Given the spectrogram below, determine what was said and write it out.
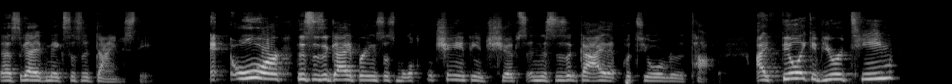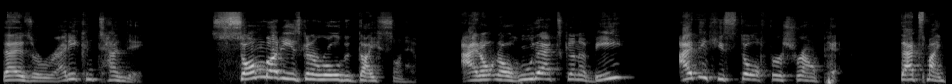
that's the guy that makes us a dynasty. Or this is a guy that brings us multiple championships, and this is a guy that puts you over the top. I feel like if you're a team that is already contending, somebody is going to roll the dice on him. I don't know who that's going to be. I think he's still a first round pick. That's my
